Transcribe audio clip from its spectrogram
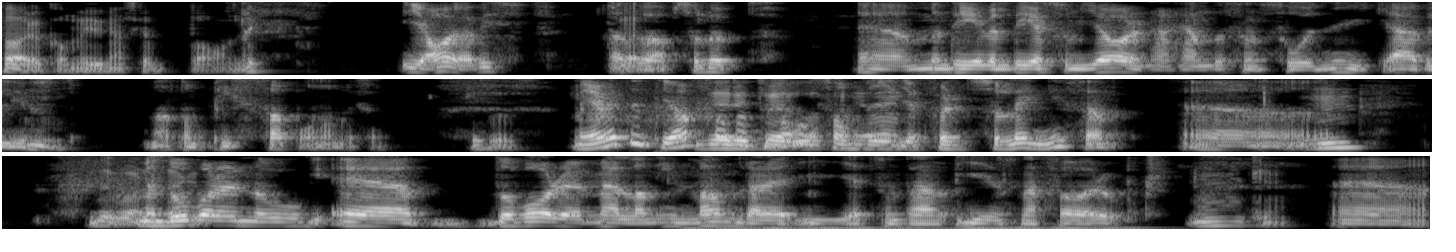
förekommer ju ganska vanligt. Ja, ja visst. Alltså absolut. Eh, men det är väl det som gör den här händelsen så unik, är väl just mm. Att de pissar på honom. Liksom. Precis. Men jag vet inte, jag har för att det var en sån video för så länge sedan. Eh, mm. Men då var det nog, eh, då var det mellan invandrare i, ett sånt här, i en sån här förort. Mm, okay. eh,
